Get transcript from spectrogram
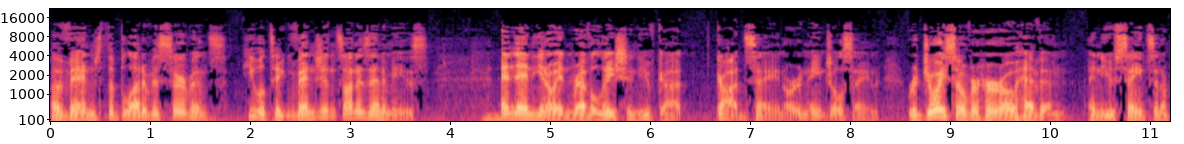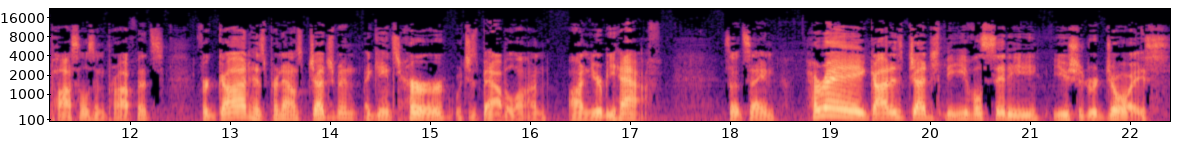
avenge the blood of his servants. He will take vengeance on his enemies. Hmm. And then, you know, in Revelation, you've got God saying, or an angel saying, Rejoice over her, O heaven, and you saints and apostles and prophets, for God has pronounced judgment against her, which is Babylon, on your behalf. So it's saying, Hooray, God has judged the evil city, you should rejoice.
